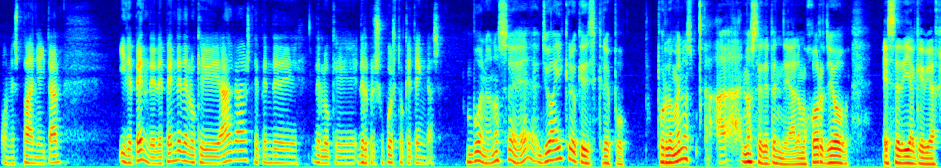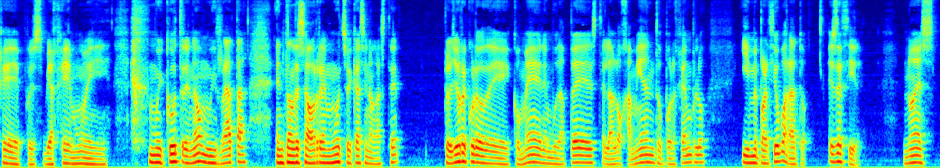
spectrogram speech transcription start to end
o en España y tal. Y depende, depende de lo que hagas, depende de, de lo que, del presupuesto que tengas. Bueno, no sé, ¿eh? yo ahí creo que discrepo. Por lo menos, no sé, depende. A lo mejor yo ese día que viajé, pues viajé muy, muy cutre, ¿no? Muy rata. Entonces ahorré mucho y casi no gasté. Pero yo recuerdo de comer en Budapest, el alojamiento, por ejemplo, y me pareció barato. Es decir, no es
